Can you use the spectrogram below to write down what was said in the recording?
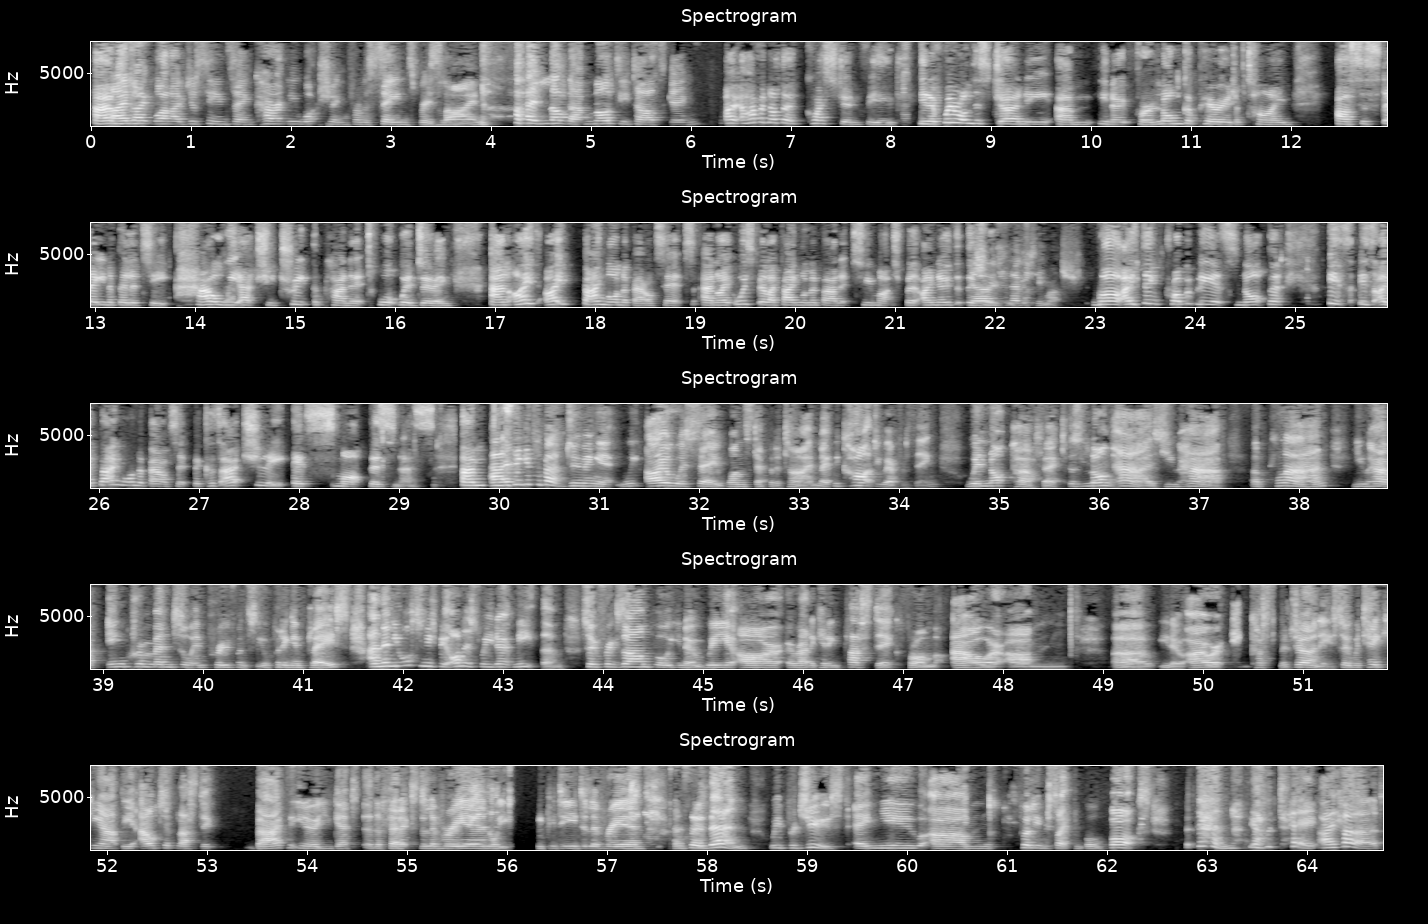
Um, I like one I've just seen saying currently watching from a Sainsbury's line. I love that multitasking. I have another question for you. You know, if we're on this journey, um, you know, for a longer period of time, our sustainability, how we actually treat the planet, what we're doing. And I, I bang on about it, and I always feel I bang on about it too much. But I know that the no, truth never too much. Well, I think probably it's not, but it's it's I bang on about it because actually it's smart business. Um, and I think it's about doing it. We I always say one step at a time. Like we can't do everything. We're not perfect. As long as you have a plan, you have incremental improvements that you're putting in place, and then you also need to be honest where you don't meet them. So, for example, you know, we are eradicating plastic from our um, uh, you know, our customer journey. So we're taking out the outer plastic bag that you know you get the FedEx delivery in, or you DPD delivery in. And so then we produced a new um, fully recyclable box. But then the other day I heard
